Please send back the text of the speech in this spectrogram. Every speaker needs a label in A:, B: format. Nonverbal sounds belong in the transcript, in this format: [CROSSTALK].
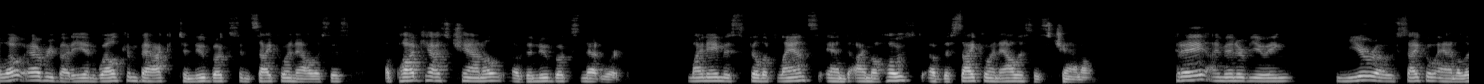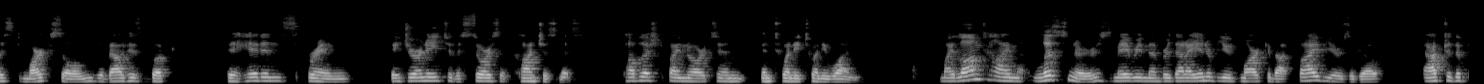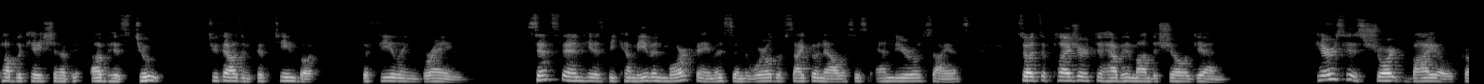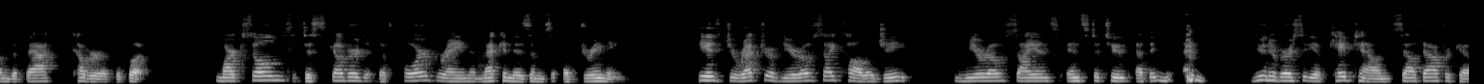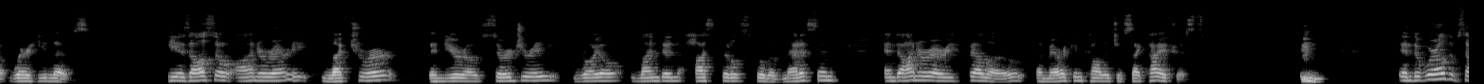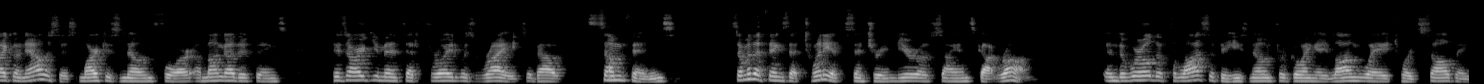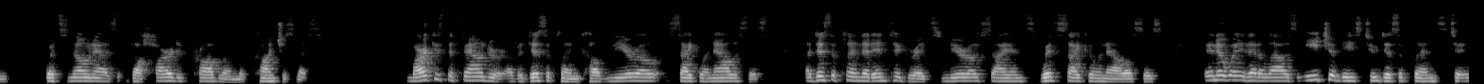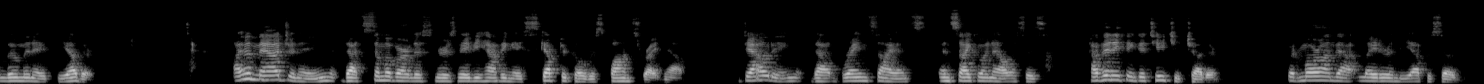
A: Hello, everybody, and welcome back to New Books in Psychoanalysis, a podcast channel of the New Books Network. My name is Philip Lance, and I'm a host of the Psychoanalysis channel. Today, I'm interviewing neuropsychoanalyst Mark Solms about his book, The Hidden Spring A Journey to the Source of Consciousness, published by Norton in 2021. My longtime listeners may remember that I interviewed Mark about five years ago after the publication of, of his two, 2015 book, The Feeling Brain. Since then, he has become even more famous in the world of psychoanalysis and neuroscience, so it's a pleasure to have him on the show again. Here's his short bio from the back cover of the book. Mark Solms discovered the forebrain mechanisms of dreaming. He is director of neuropsychology, Neuroscience Institute at the [CLEARS THROAT] University of Cape Town, South Africa, where he lives. He is also honorary lecturer in neurosurgery, Royal London Hospital School of Medicine, and honorary fellow, American College of Psychiatrists. in the world of psychoanalysis, Mark is known for, among other things, his argument that Freud was right about some things, some of the things that 20th century neuroscience got wrong. In the world of philosophy, he's known for going a long way towards solving what's known as the hard problem of consciousness. Mark is the founder of a discipline called neuropsychoanalysis, a discipline that integrates neuroscience with psychoanalysis in a way that allows each of these two disciplines to illuminate the other. I'm imagining that some of our listeners may be having a skeptical response right now, doubting that brain science and psychoanalysis have anything to teach each other. But more on that later in the episode.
